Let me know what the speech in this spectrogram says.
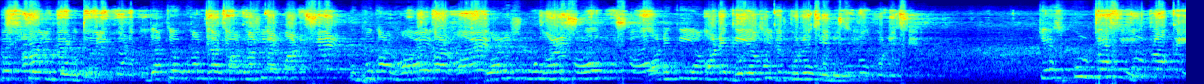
বেড তৈরি করব। যাতে ওখানকার মানুষের মানুষের উপকার হয়। উপকার হয়। পরেশ মুর্মু সহ অনেকেই অনেকেই বলেছে আমাকে বলেছে বলেছে। কেশপুর কেশপুর ব্লকে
